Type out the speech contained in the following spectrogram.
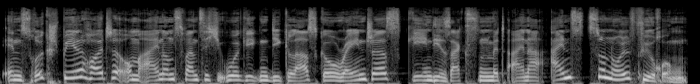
Ins Rückspiel heute um 21 Uhr gegen die Glasgow Rangers gehen die Sachsen mit einer 1 zu 0 Führung.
